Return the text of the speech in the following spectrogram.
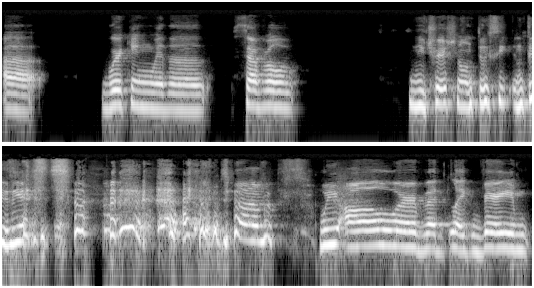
uh, working with uh, several nutritional enthusi- enthusiasts, and um, we all were but like very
